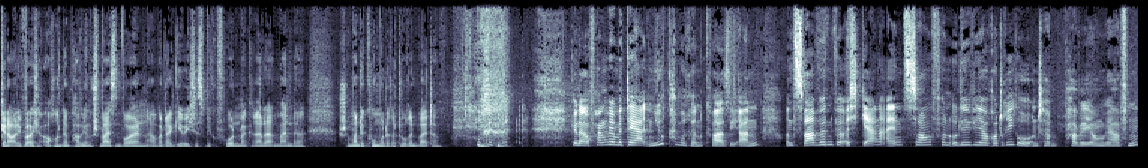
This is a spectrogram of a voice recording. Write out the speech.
genau, die wir euch auch unter den Pavillon schmeißen wollen, aber da gebe ich das Mikrofon mal gerade an meine charmante Co-Moderatorin weiter. Genau, fangen wir mit der Newcomerin quasi an. Und zwar würden wir euch gerne einen Song von Olivia Rodrigo unterm Pavillon werfen.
